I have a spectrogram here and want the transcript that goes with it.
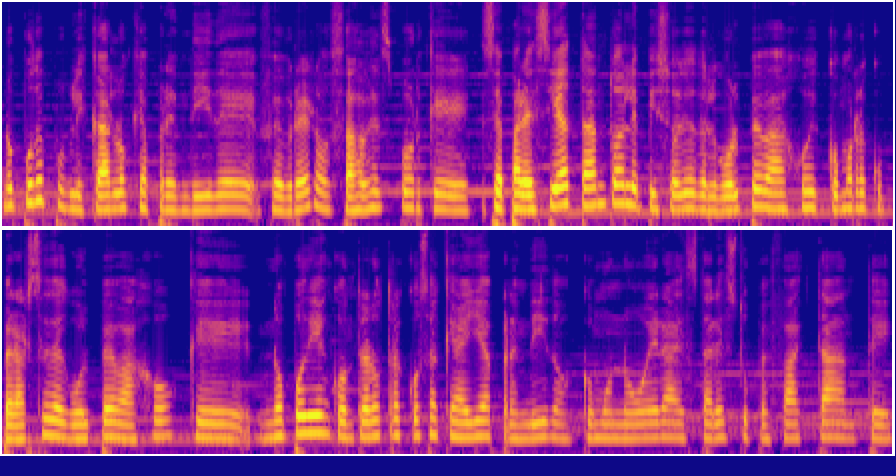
no pude publicar lo que aprendí de febrero, ¿sabes? Porque se parecía tanto al episodio del golpe bajo y cómo recuperarse de golpe bajo que no podía encontrar otra cosa que haya aprendido, como no era estar estupefacta ante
